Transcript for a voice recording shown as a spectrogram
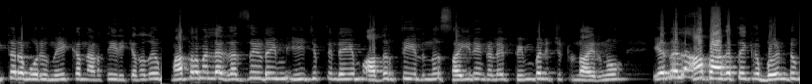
ഇത്തരം ഒരു നീക്കം നടത്തിയിരിക്കുന്നത് മാത്രമല്ല ഗസയുടെയും ഈജിപ്തിന്റെയും അതിർത്തിയിൽ നിന്ന് സൈന്യങ്ങളെ പിൻവലിച്ചിട്ടുണ്ടായിരുന്നു. എന്നാൽ ആ ഭാഗത്തേക്ക് വീണ്ടും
